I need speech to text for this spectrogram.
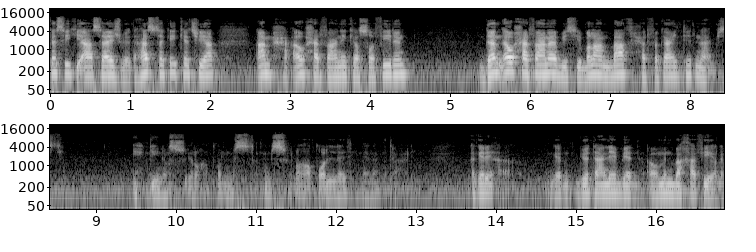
کەسێکی ئاسایش بێت هەستەکەی کە چییە ئەم ئەو حرفانی کە سەفیرن دەنگ ئەو حرفانە بیسی بەڵام باقی حرفەکانی تر نابیستی اهدنا الصراط المستقيم صراط الذين أنعمت عليهم أجر أجر جوت عليه بيد أو من بخفير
